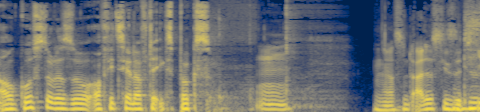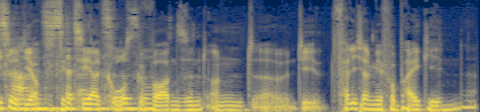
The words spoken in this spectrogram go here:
August oder so offiziell auf der Xbox. Mhm. Ja, das sind alles diese dieses Titel, die auf dem PC halt groß oder so. geworden sind und äh, die völlig an mir vorbeigehen.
